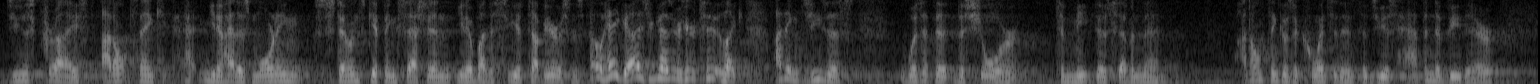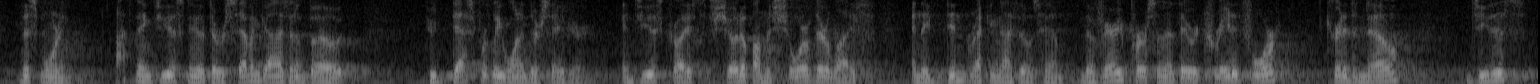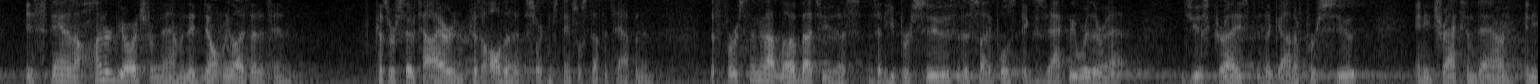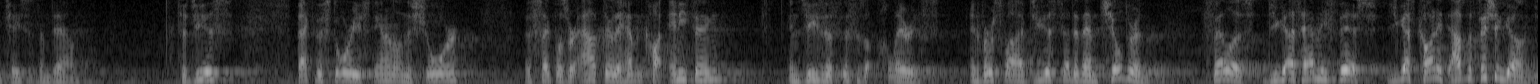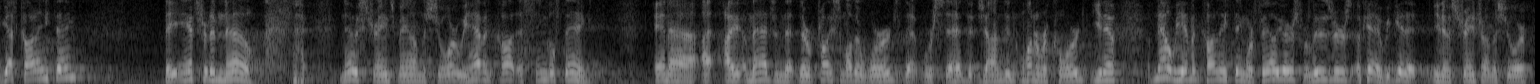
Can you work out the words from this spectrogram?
Jesus Christ, I don't think, you know, had his morning stone skipping session, you know, by the Sea of Tiberias and says, oh, hey guys, you guys are here too. Like, I think Jesus was at the, the shore to meet those seven men. I don't think it was a coincidence that Jesus happened to be there this morning. I think Jesus knew that there were seven guys in a boat who desperately wanted their Savior. And Jesus Christ showed up on the shore of their life, and they didn't recognize that was Him. The very person that they were created for, created to know, Jesus is standing 100 yards from them, and they don't realize that it's Him because they're so tired and because of all the circumstantial stuff that's happening. The first thing that I love about Jesus is that He pursues the disciples exactly where they're at. Jesus Christ is a God of pursuit, and He tracks them down and He chases them down. So, Jesus Back to the story, he's standing on the shore. The disciples are out there, they haven't caught anything. And Jesus, this is hilarious. In verse 5, Jesus said to them, Children, fellas, do you guys have any fish? You guys caught anything? How's the fishing going? You guys caught anything? They answered him, No. no, strange man on the shore. We haven't caught a single thing. And uh, I, I, imagine that there were probably some other words that were said that John didn't want to record. You know, no, we haven't caught anything. We're failures. We're losers. Okay, we get it. You know, stranger on the shore.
